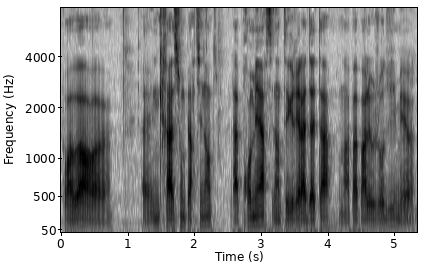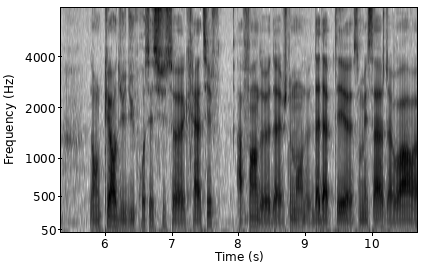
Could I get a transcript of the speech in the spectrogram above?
pour avoir une création pertinente. La première, c'est d'intégrer la data. On n'en a pas parlé aujourd'hui, mais dans le cœur du, du processus créatif afin de, justement d'adapter euh, son message, d'avoir euh,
